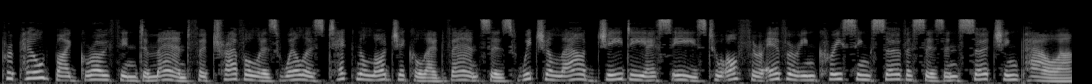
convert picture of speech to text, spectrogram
propelled by growth in demand for travel as well as technological advances which allowed GDSEs to offer ever-increasing services and searching power.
